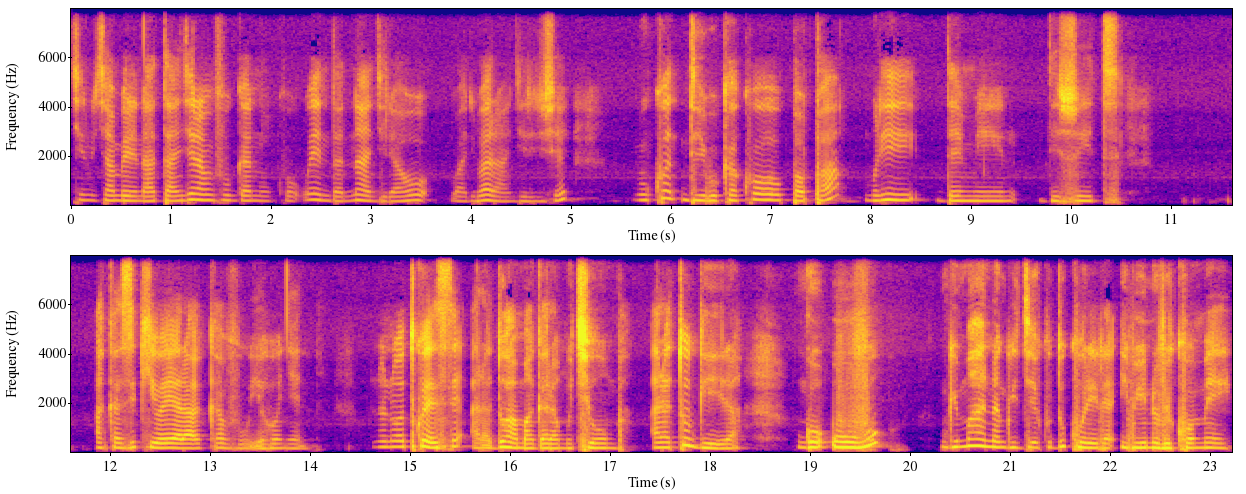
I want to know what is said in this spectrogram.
ikintu cya mbere natangira mvuga ni uko wenda ntangira aho bari barangirije. Uko ndibuka ko papa muri demi dijiti akazi kiwe yari akavuyeho nyine noneho twese araduhamagara mu cyumba aratubwira ngo ubu ngo imana ngo igiye kudukorera ibintu bikomeye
